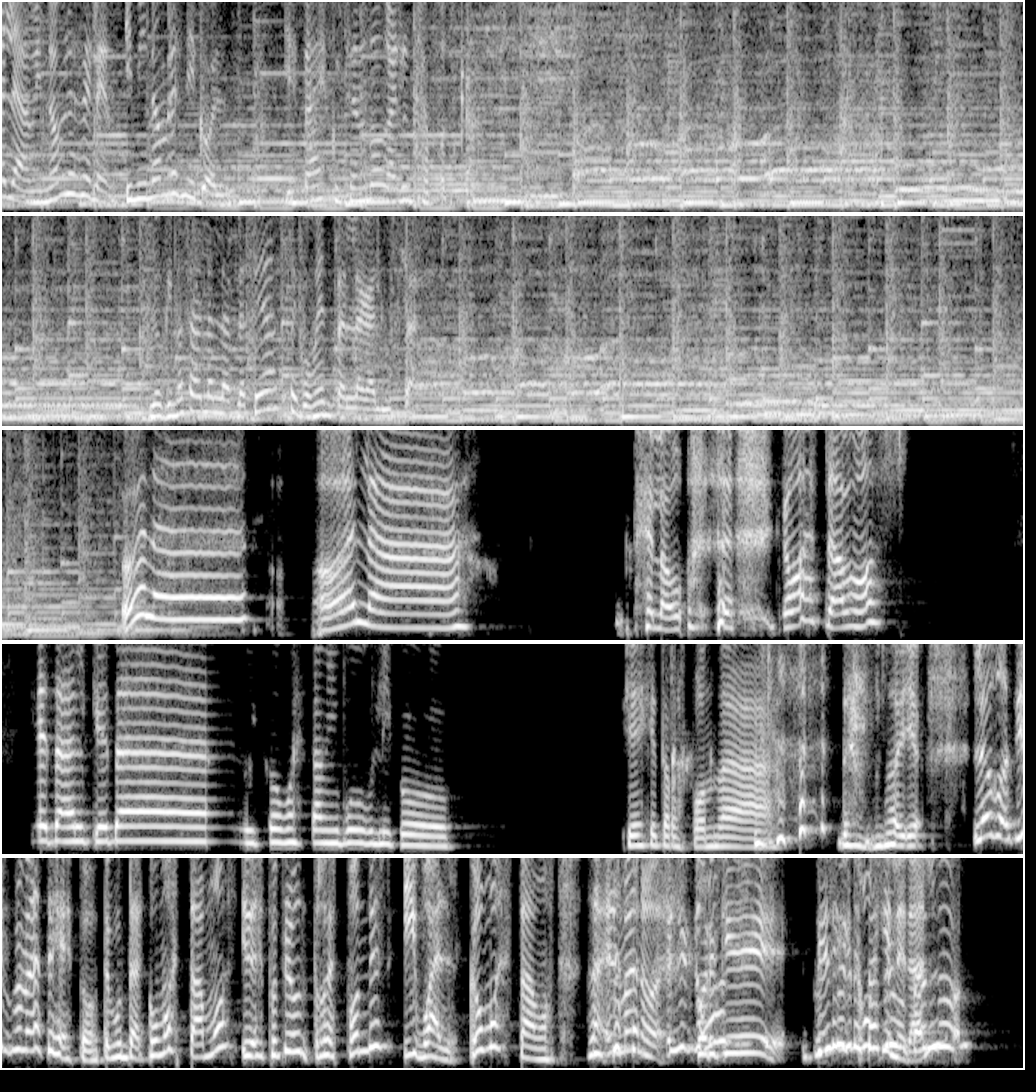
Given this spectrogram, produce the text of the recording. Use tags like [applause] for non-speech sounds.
Hola, mi nombre es Belén Y mi nombre es Nicole. y estás escuchando Galucha Podcast. Lo que no se habla en la platea se comenta en la galucha. ¡Hola! Hola. Hello. [laughs] ¿Cómo estamos? ¿Qué tal? ¿Qué tal? ¿Cómo está mi público? ¿Quieres que te responda? [laughs] Respondo yo. Loco, siempre me haces esto. Te preguntan, ¿cómo estamos? Y después respondes igual, ¿cómo estamos? O sea, hermano, es ¿cómo? Porque ¿Tú pienso que te estás general?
